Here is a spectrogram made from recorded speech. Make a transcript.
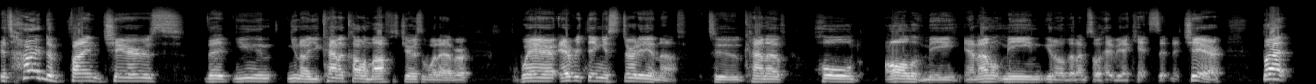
it's hard to find chairs that you, you know, you kind of call them office chairs or whatever, where everything is sturdy enough to kind of hold all of me. And I don't mean, you know, that I'm so heavy I can't sit in a chair, but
